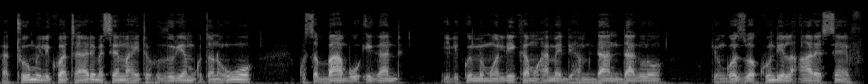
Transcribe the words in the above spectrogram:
Khartoum ilikuwa tayari imesema haitahudhuria mkutano huo kwa sababu IGAD ilikuwa imemwalika Mohamed Hamdan Daglo, kiongozi wa kundi la RSF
